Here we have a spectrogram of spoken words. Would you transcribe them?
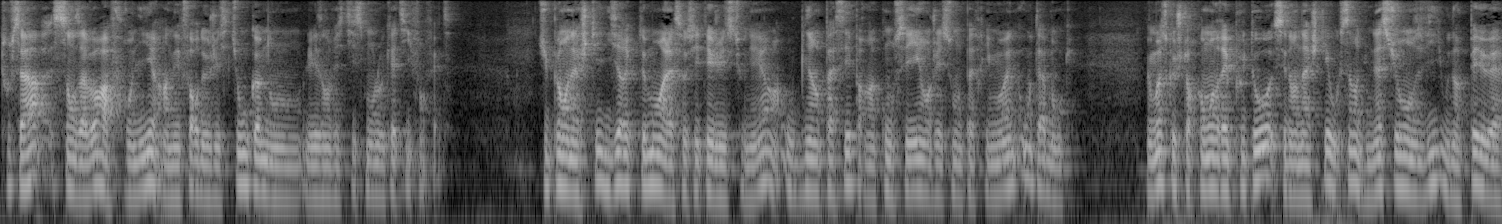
Tout ça sans avoir à fournir un effort de gestion comme dans les investissements locatifs en fait. Tu peux en acheter directement à la société gestionnaire ou bien passer par un conseiller en gestion de patrimoine ou ta banque. Mais moi ce que je te recommanderais plutôt c'est d'en acheter au sein d'une assurance vie ou d'un PER.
